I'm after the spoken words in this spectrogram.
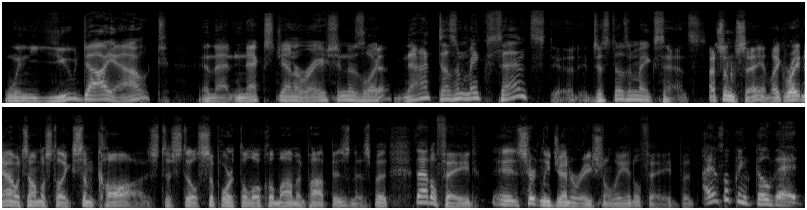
When you die out and that next generation is like nah it doesn't make sense dude it just doesn't make sense That's what I'm saying. Like right now, it's almost like some cause to still support the local mom and pop business, but that'll fade. It's certainly generationally, it'll fade. But I also think though that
